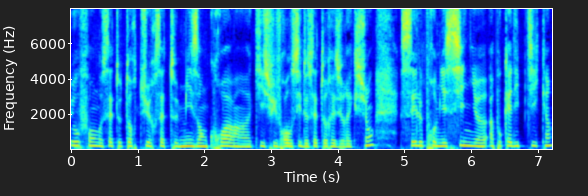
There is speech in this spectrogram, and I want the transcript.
Et au fond, cette torture, cette mise en croix hein, qui suivra aussi de cette résurrection, c'est le premier signe apocalyptique. hein.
